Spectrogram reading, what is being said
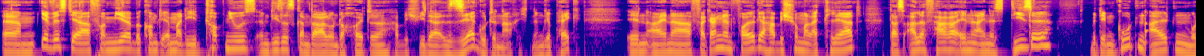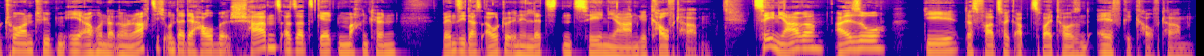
Ähm, ihr wisst ja, von mir bekommt ihr immer die Top-News im Dieselskandal und auch heute habe ich wieder sehr gute Nachrichten im Gepäck. In einer vergangenen Folge habe ich schon mal erklärt, dass alle FahrerInnen eines Diesel mit dem guten alten Motorentypen EA189 unter der Haube Schadensersatz geltend machen können, wenn sie das Auto in den letzten zehn Jahren gekauft haben. Zehn Jahre, also die das Fahrzeug ab 2011 gekauft haben.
